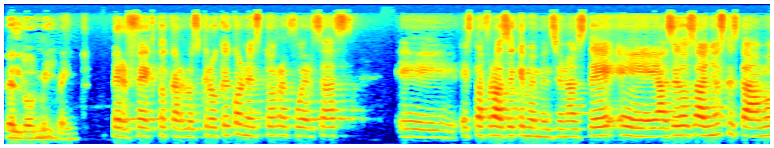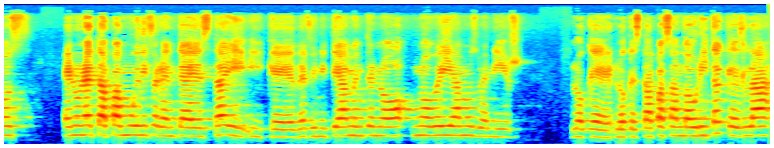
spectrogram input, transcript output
del 2020. Perfecto, Carlos. Creo que con esto refuerzas eh, esta frase que me mencionaste eh, hace dos años que estábamos en una etapa muy diferente a esta y, que definitivamente no, no veíamos venir lo que, lo que está pasando ahorita, que es la,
